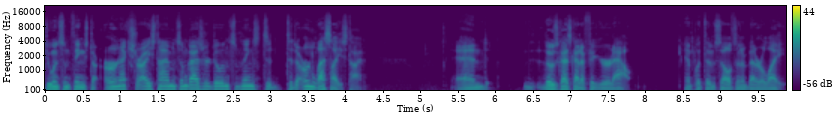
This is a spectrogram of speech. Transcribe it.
doing some things to earn extra ice time, and some guys are doing some things to, to earn less ice time. And those guys got to figure it out and put themselves in a better light.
